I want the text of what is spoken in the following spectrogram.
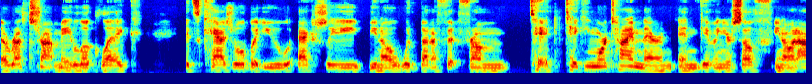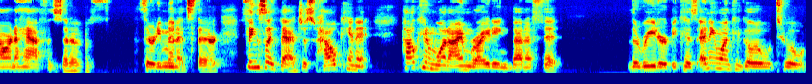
The restaurant may look like it's casual but you actually you know would benefit from taking more time there and, and giving yourself you know an hour and a half instead of 30 minutes there. Things like that. Just how can it how can what i'm writing benefit the reader? Because anyone can go to a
